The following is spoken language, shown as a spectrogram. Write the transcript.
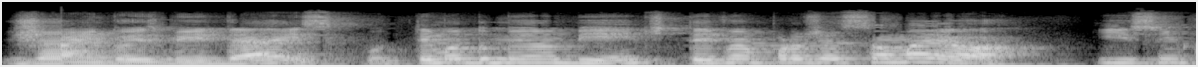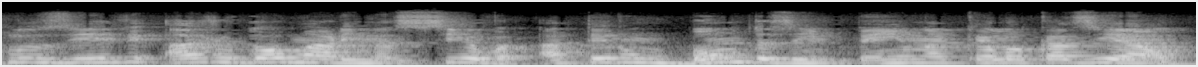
Já em 2010, o tema do meio ambiente teve uma projeção maior, isso, inclusive, ajudou Marina Silva a ter um bom desempenho naquela ocasião.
